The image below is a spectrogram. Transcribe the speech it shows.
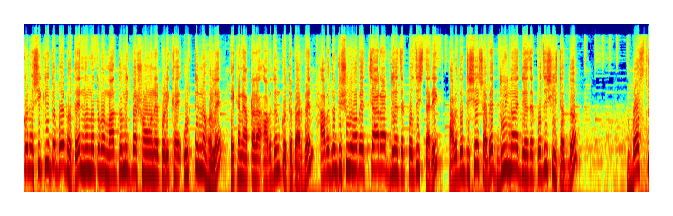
কোনো স্বীকৃত বোর্ড হতে ন্যূনতম মাধ্যমিক বা সমমানের পরীক্ষায় উত্তীর্ণ হলে এখানে আপনারা আবেদন করতে পারবেন। আবেদনটি শুরু হবে চার আট দুই তারিখ। আবেদনটি শেষ হবে দুই নয় দুই হাজার পঁচিশ খ্রিস্টাব্দ। বস্ত্র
